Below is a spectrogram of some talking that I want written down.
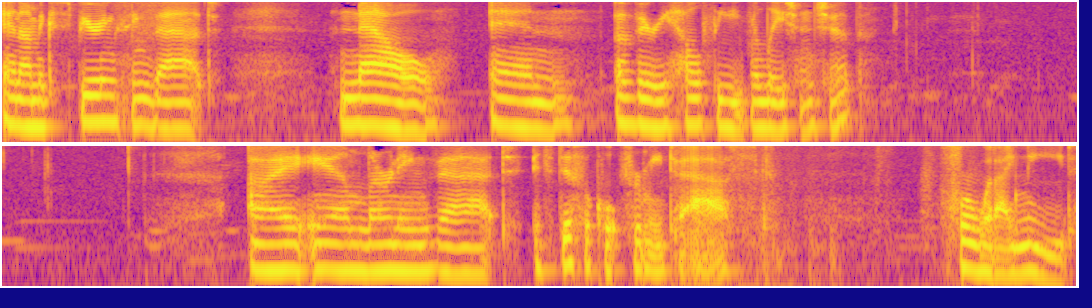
And I'm experiencing that now in a very healthy relationship. I am learning that it's difficult for me to ask for what I need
